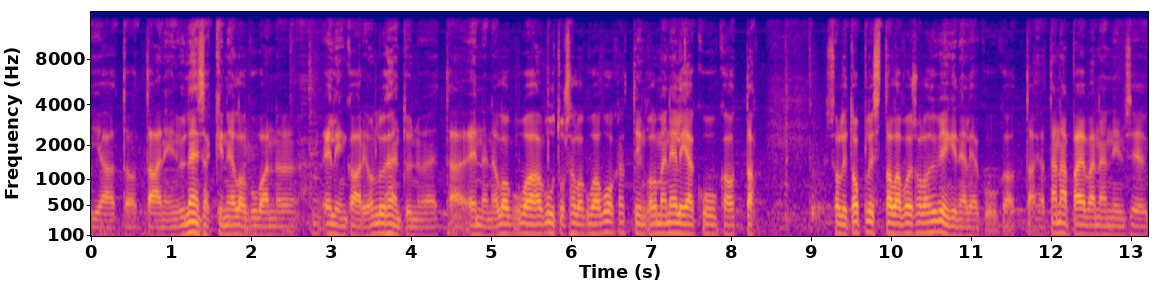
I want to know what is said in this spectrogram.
Ja tota, niin yleensäkin elokuvan elinkaari on lyhentynyt, että ennen elokuvaa, uutuuselokuvaa vuokrattiin kolme neljä kuukautta. Se oli toplistalla, voisi olla hyvinkin neljä kuukautta. Ja tänä päivänä niin se,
